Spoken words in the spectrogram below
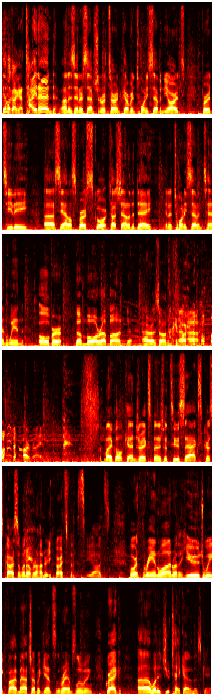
he looked like a tight end on his interception return, covering 27 yards for a TD. Uh, Seattle's first score touchdown of the day in a 27-10 win over the moribund Arizona Cardinals. All right. Mychal Kendricks finished with two sacks. Chris Carson went over 100 yards for the Seahawks, who are three and one with a huge Week Five matchup against the Rams looming. Gregg, uh, what did you take out of this game?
